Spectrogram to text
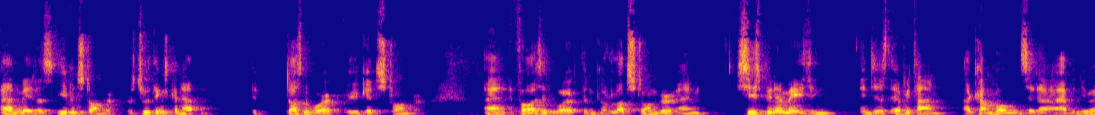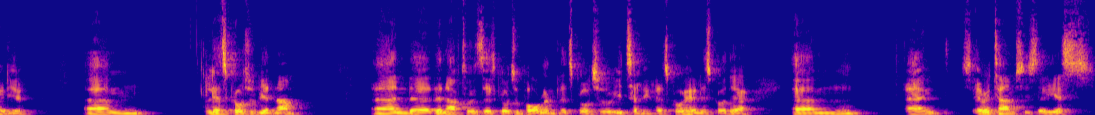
and made us even stronger. There's two things can happen. It doesn't work or you get stronger. And for us, it worked and got a lot stronger. And she's been amazing. And just every time I come home and say, I have a new idea. Um, let's go to Vietnam. And uh, then afterwards, let's go to Poland. Let's go to Italy. Let's go here. Let's go there. Um, and every time she said, yes,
